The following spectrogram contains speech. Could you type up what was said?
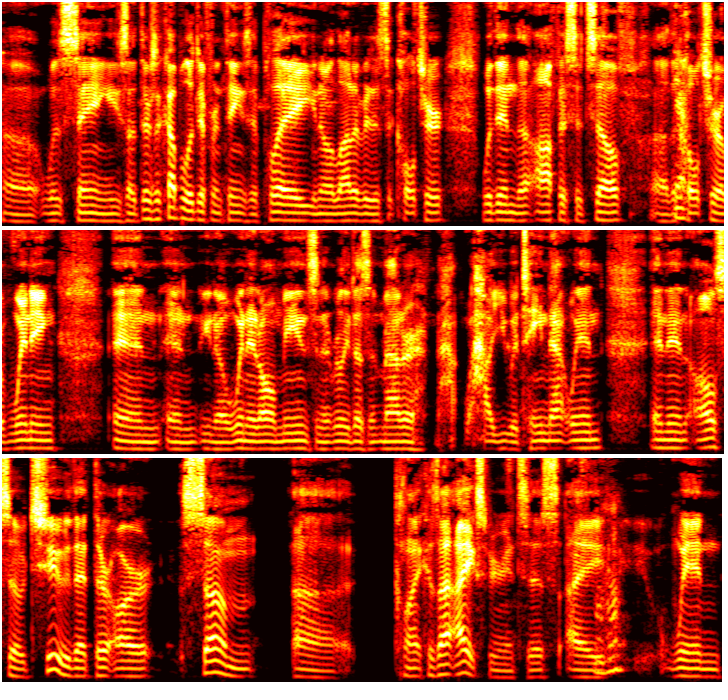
uh, was saying. He's like, there's a couple of different things at play. You know, a lot of it is the culture within the office itself, uh, the yeah. culture of winning, and and you know when it all means, and it really doesn't matter how, how you attain that win. And then also too that there are some uh client because I, I experienced this. I mm-hmm. when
